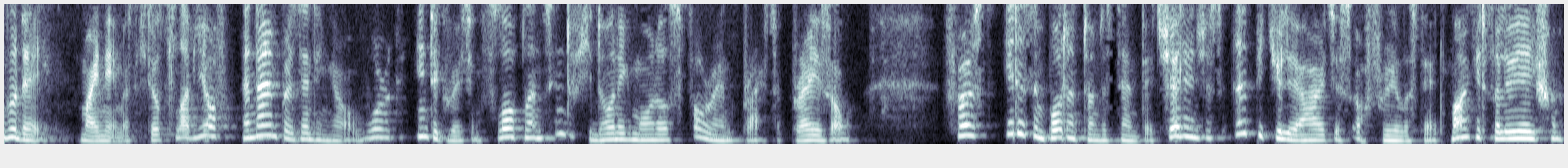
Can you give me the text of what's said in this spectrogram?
Good day, my name is Kirill Solovyov, and I'm presenting our work integrating floor plans into hedonic models for rent price appraisal. First, it is important to understand the challenges and peculiarities of real estate market valuation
